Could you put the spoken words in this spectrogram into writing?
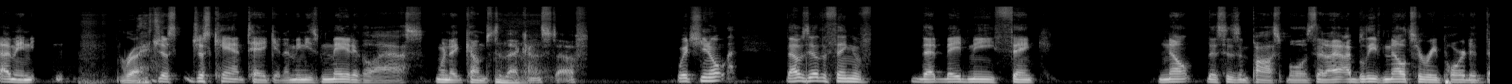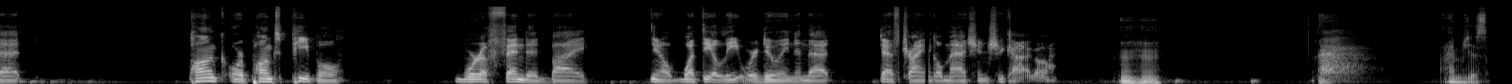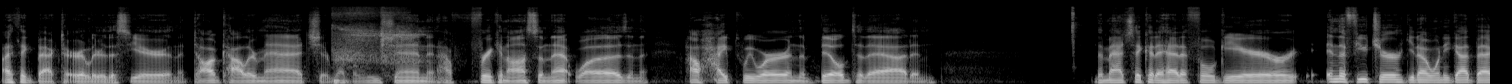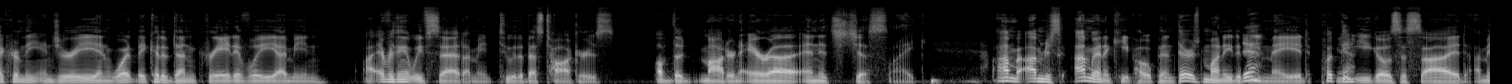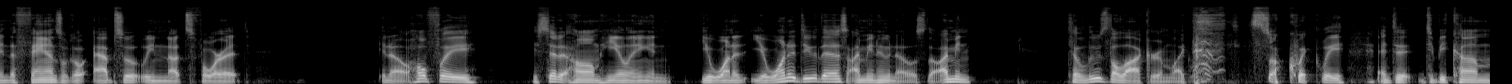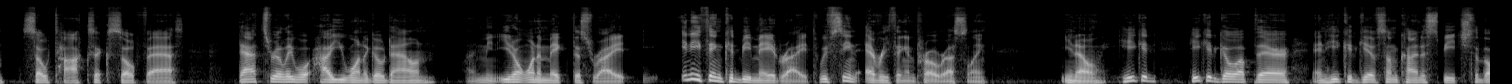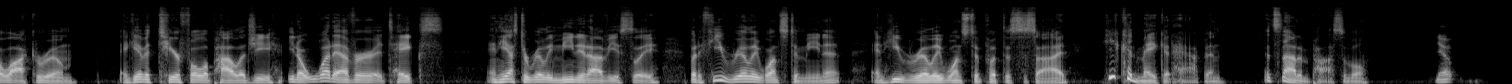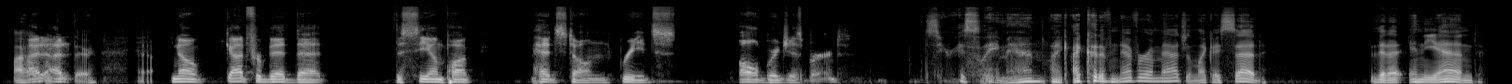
I mean, right? Just just can't take it. I mean, he's made of glass when it comes to that kind of stuff. Which you know, that was the other thing of that made me think no, this isn't possible. Is that I, I believe Meltzer reported that Punk or Punk's people were offended by, you know, what the elite were doing in that Death Triangle match in Chicago. Hmm. I'm just. I think back to earlier this year and the dog collar match at Revolution and how freaking awesome that was and the, how hyped we were and the build to that and the match they could have had at full gear or in the future, you know, when he got back from the injury and what they could have done creatively. I mean, uh, everything that we've said, I mean, two of the best talkers of the modern era. And it's just like, I'm, I'm just, I'm going to keep hoping there's money to yeah. be made. Put yeah. the egos aside. I mean, the fans will go absolutely nuts for it. You know, hopefully you sit at home healing and you want to, you want to do this. I mean, who knows though? I mean, to lose the locker room like that so quickly and to to become so toxic so fast. That's really what, how you want to go down. I mean you don't want to make this right. Anything could be made right. We've seen everything in pro wrestling. You know he could he could go up there and he could give some kind of speech to the locker room and give a tearful apology you know whatever it takes. And he has to really mean it obviously. But if he really wants to mean it and he really wants to put this aside, he could make it happen. It's not impossible. Yep. I hope I, I, get there. Yeah. No, God forbid that the CM Punk headstone reads "All bridges burned." Seriously, man. Like I could have never imagined. Like I said, that in the end,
